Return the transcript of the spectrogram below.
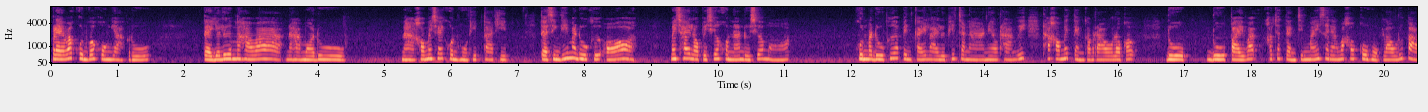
แปลว่าคุณก็คงอยากรู้ แต่อย่าลืมนะคะว่านะคะหมอดูนะคะเขาไม่ใช่คนหูทิพตาทิพแต่สิ่งที่มาดูคืออ๋อไม่ใช่เราไปเชื่อคนนั้นหรือเชื่อหมอ คุณมาดูเพื่อเป็นไกด์ไลน์หรือพิจารณาแนวทางเอ้ยถ้าเขาไม่แต่งกับเรา เราก็ดู ดูไปว่าเขาจะแต่งจริงไหมแสดงว่าเขาโกหกเราหรือเปล่า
